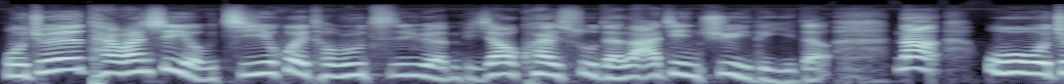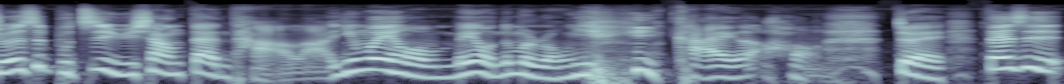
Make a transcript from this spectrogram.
我觉得台湾是有机会投入资源，比较快速的拉近距离的。那我我觉得是不至于像蛋挞啦，因为我没有那么容易开了哈。对，但是。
